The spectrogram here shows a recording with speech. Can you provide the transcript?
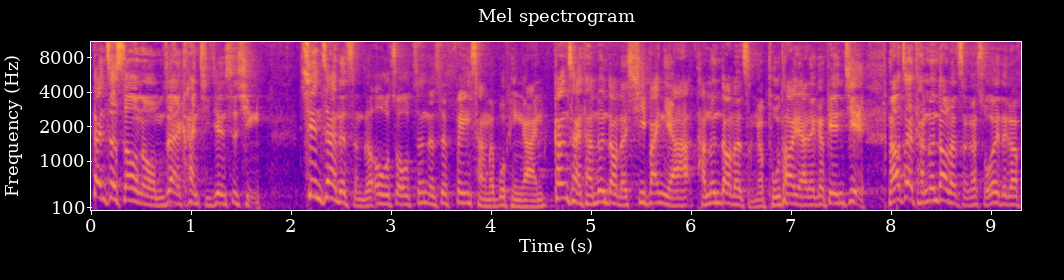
但这时候呢，我们再来看几件事情。现在的整个欧洲真的是非常的不平安。刚才谈论到了西班牙，谈论到了整个葡萄牙的一个边界，然后再谈论到了整个所谓这个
